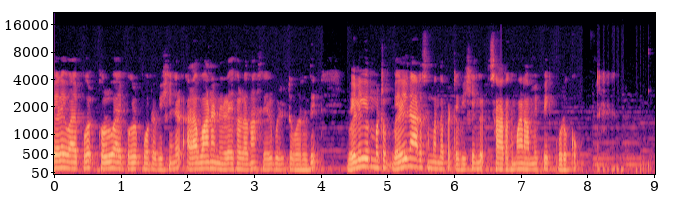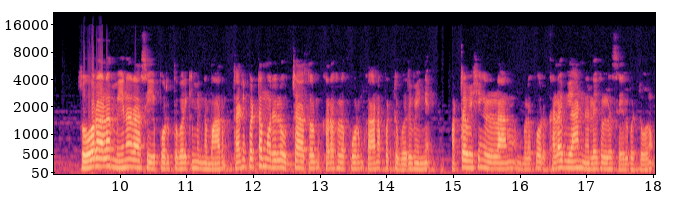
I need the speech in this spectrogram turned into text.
வேலை வாய்ப்புகள் தொழில் வாய்ப்புகள் போன்ற விஷயங்கள் அளவான நிலைகளில் தான் செயல்பட்டு வருது. வெளியூர் மற்றும் வெளிநாடு சம்பந்தப்பட்ட விஷயங்கள் சாதகமான அமைப்பை கொடுக்கும். ஸோ ஓவராலாக மீனராசியை பொறுத்த வரைக்கும் இந்த மாதம் தனிப்பட்ட முறையில் உற்சாகத்தோடும் கலகலப்போடும் காணப்பட்டு வருவீங்க. மற்ற விஷயங்கள் எல்லாமே உங்களுக்கு ஒரு கலவையான நிலைகளில் செயல்பட்டு வரும்.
